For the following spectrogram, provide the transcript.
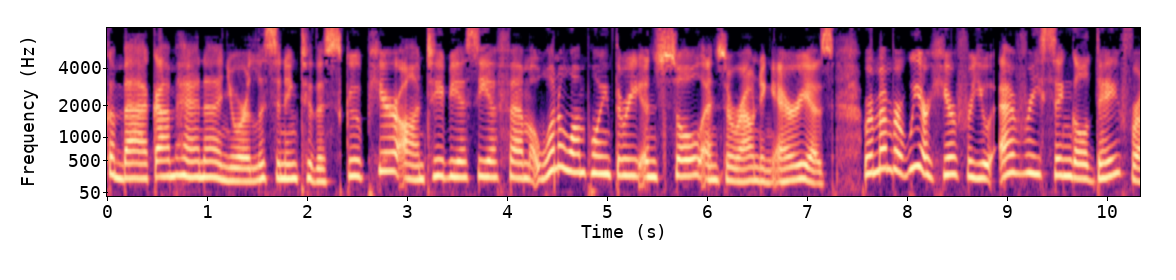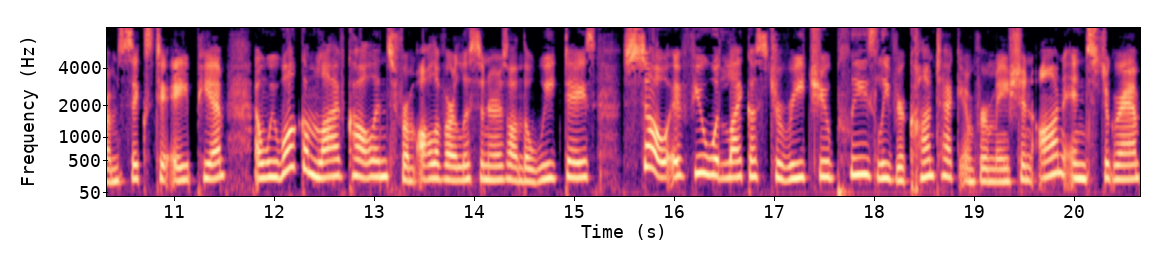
Welcome back. I'm Hannah, and you're listening to The Scoop here on TBS EFM 101.3 in Seoul and surrounding areas. Remember, we are here for you every single day from 6 to 8 p.m., and we welcome live call ins from all of our listeners on the weekdays. So if you would like us to reach you, please leave your contact information on Instagram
